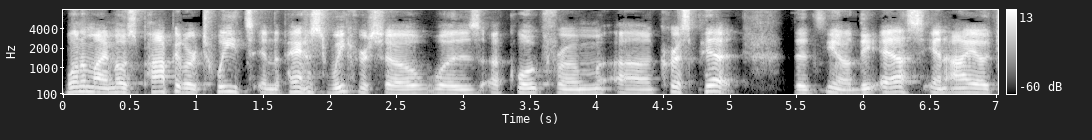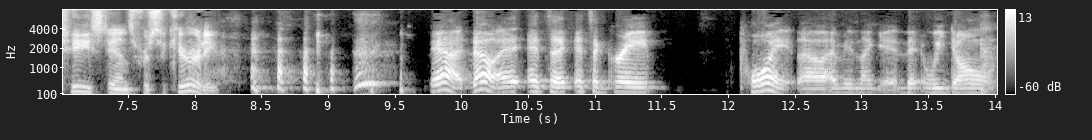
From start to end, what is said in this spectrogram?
one of my most popular tweets in the past week or so was a quote from uh, Chris Pitt that you know the S in IoT stands for security. yeah, no, it's a it's a great point. Though. I mean, like we don't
